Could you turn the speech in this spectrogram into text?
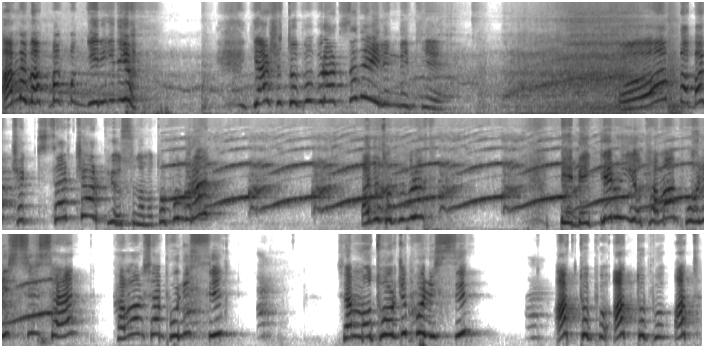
Ama bak bak bak geri gidiyor. Ya şu topu bıraksana elindeki. Hoppa bak çok sert çarpıyorsun ama topu bırak. Hadi topu bırak. Bebekler uyuyor. Tamam polissin sen. Tamam sen polissin. Sen motorcu polissin. At topu, at topu, at.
